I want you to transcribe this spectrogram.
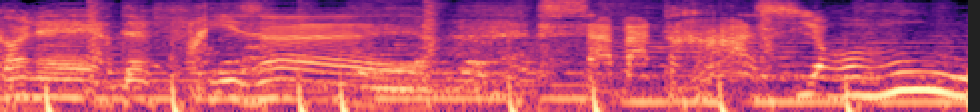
colère de Freezer sur vous.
